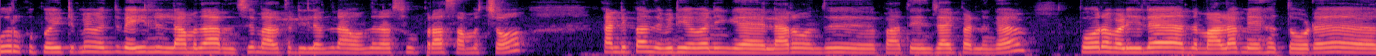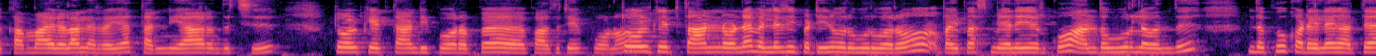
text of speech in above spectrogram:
ஊருக்கு போயிட்டுமே வந்து வெயில் இல்லாமல் தான் இருந்துச்சு. மரத்தடியில் வந்து நாங்கள் வந்து நல்லா சூப்பராக சமைச்சோம். கண்டிப்பாக அந்த வீடியோவை நீங்கள் எல்லோரும் வந்து பார்த்து என்ஜாய் பண்ணுங்கள் போகிற வழியில் அந்த மலை மேகத்தோட கம்மாயிலலாம் நிறையா தண்ணியாக இருந்துச்சு. டோல்கேட் தாண்டி போகிறப்ப பார்த்துட்டே போனோம். டோல்கேட் தாண்டினோடனே வெள்ளரிப்பட்டின்னு ஒரு ஊர் வரும். பைபாஸ் மேலேயே இருக்கும். அந்த ஊரில் வந்து இந்த பூக்கடையில் எங்கள் அத்தை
